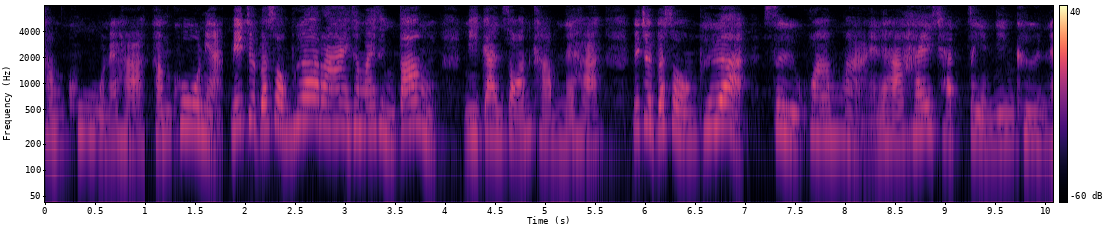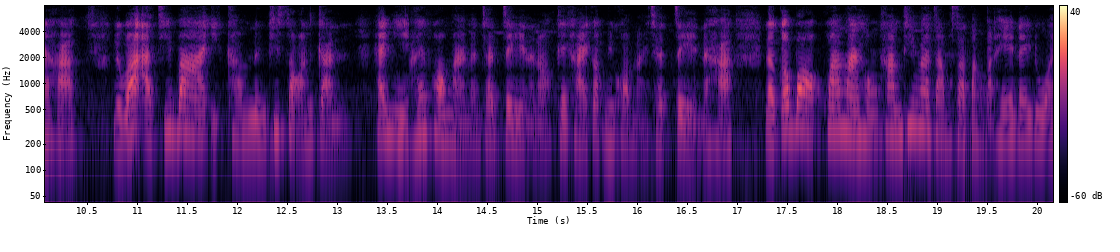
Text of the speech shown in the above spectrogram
คำคู่นะคะคำคู่เนี่ยมีจุดประสงค์เพื่ออะไรทำไมถึงต้องมีการซ้อนคำนะคะ มีจุดประสงค์เพื่อสื่อความหมายนะคะ ให้ชัดเจนยิ่งขึ้นนะคะ หรือว่าอธิบายอีกคำหนึ่งที่ซ้อนกัน ให้มีให้ความหมายมันชัดเจนนะเนาะคล้ายๆ กับมีความหมายชัดเจนนะคะ แล้วก็บอกความหมายของคำที่มาจากภาษาต่างประเทศได้ด้วย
